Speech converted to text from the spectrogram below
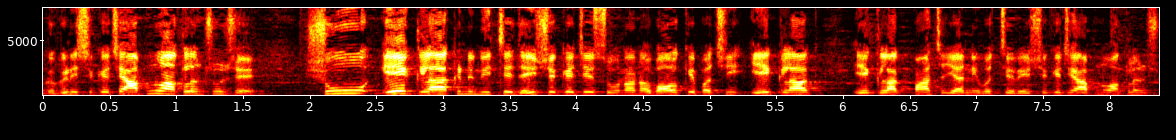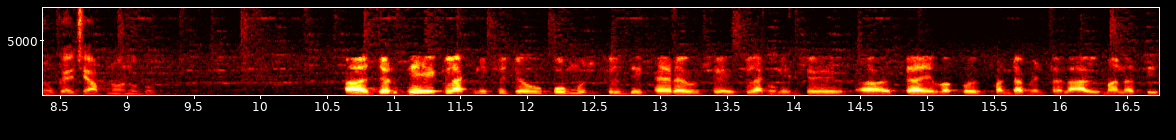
ગગડી શકે છે. આપનું આકલન શું છે? શું એક લાખની નીચે જઈ શકે છે સોનાનો ભાવ કે પછી એક લાખ એક લાખ પાંચ હજારની વચ્ચે રહી શકે છે? આપનું આકલન શું કહે છે? આપનો અનુભવ. ઝડપી એક લાખ નીચે જવું બહુ મુશ્કેલ દેખાઈ રહ્યું છે. એક લાખ નીચે જાય એવા કોઈ ફંડામેન્ટલ હાલમાં નથી.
